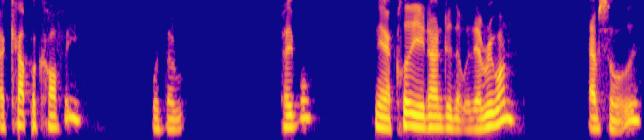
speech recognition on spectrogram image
a cup of coffee with the people. Now, clearly, you don't do that with everyone. Absolutely.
